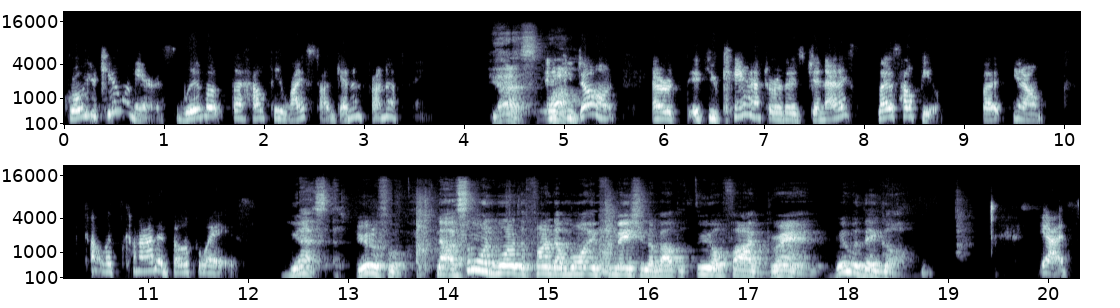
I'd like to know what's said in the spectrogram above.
grow your telomeres, live up the healthy lifestyle, get in front of things. Yes. And wow. if you don't, or if you can't, or there's genetics, let us help you. But you know, let's come at it both ways. Yes, that's beautiful. Now, if someone wanted to find out more information about the 305 brand, where would they go? Yeah, it's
